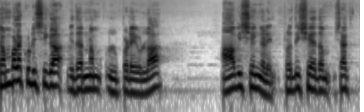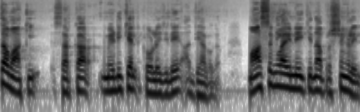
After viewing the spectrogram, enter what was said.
ശമ്പള കുടിശ്ശിക വിതരണം ഉൾപ്പെടെയുള്ള ആവശ്യങ്ങളിൽ പ്രതിഷേധം ശക്തമാക്കി സർക്കാർ മെഡിക്കൽ കോളേജിലെ അധ്യാപകർ. മാസങ്ങളായി ഉന്നയിക്കുന്ന പ്രശ്നങ്ങളിൽ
